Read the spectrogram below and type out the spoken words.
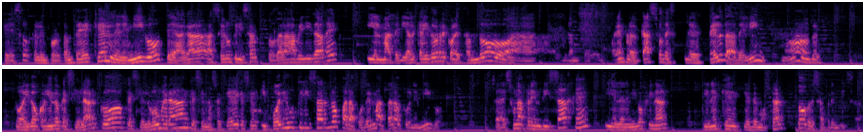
que eso, que lo importante es que el enemigo te haga hacer utilizar todas las habilidades y el material que ha ido recolectando a- durante, por ejemplo, el caso de, Zelda, de Link, ¿no? Tú has ido cogiendo que si el arco, que si el boomerang, que si no sé qué, que si, y puedes utilizarlo para poder matar a tu enemigo. O sea, es un aprendizaje y el enemigo final tiene que, que demostrar todo ese aprendizaje.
